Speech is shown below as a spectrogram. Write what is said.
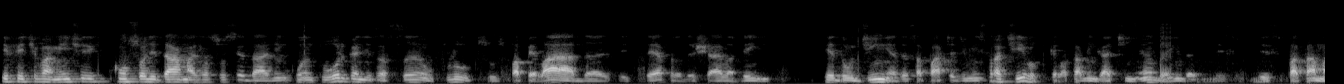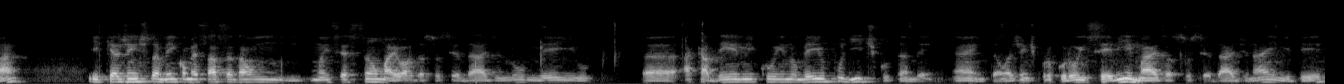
efetivamente consolidar mais a sociedade enquanto organização, fluxos, papeladas, etc., deixar ela bem redondinha dessa parte administrativa, porque ela estava engatinhando ainda nesse, nesse patamar, e que a gente também começasse a dar um, uma inserção maior da sociedade no meio uh, acadêmico e no meio político também. Né? Então, a gente procurou inserir mais a sociedade na MB.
